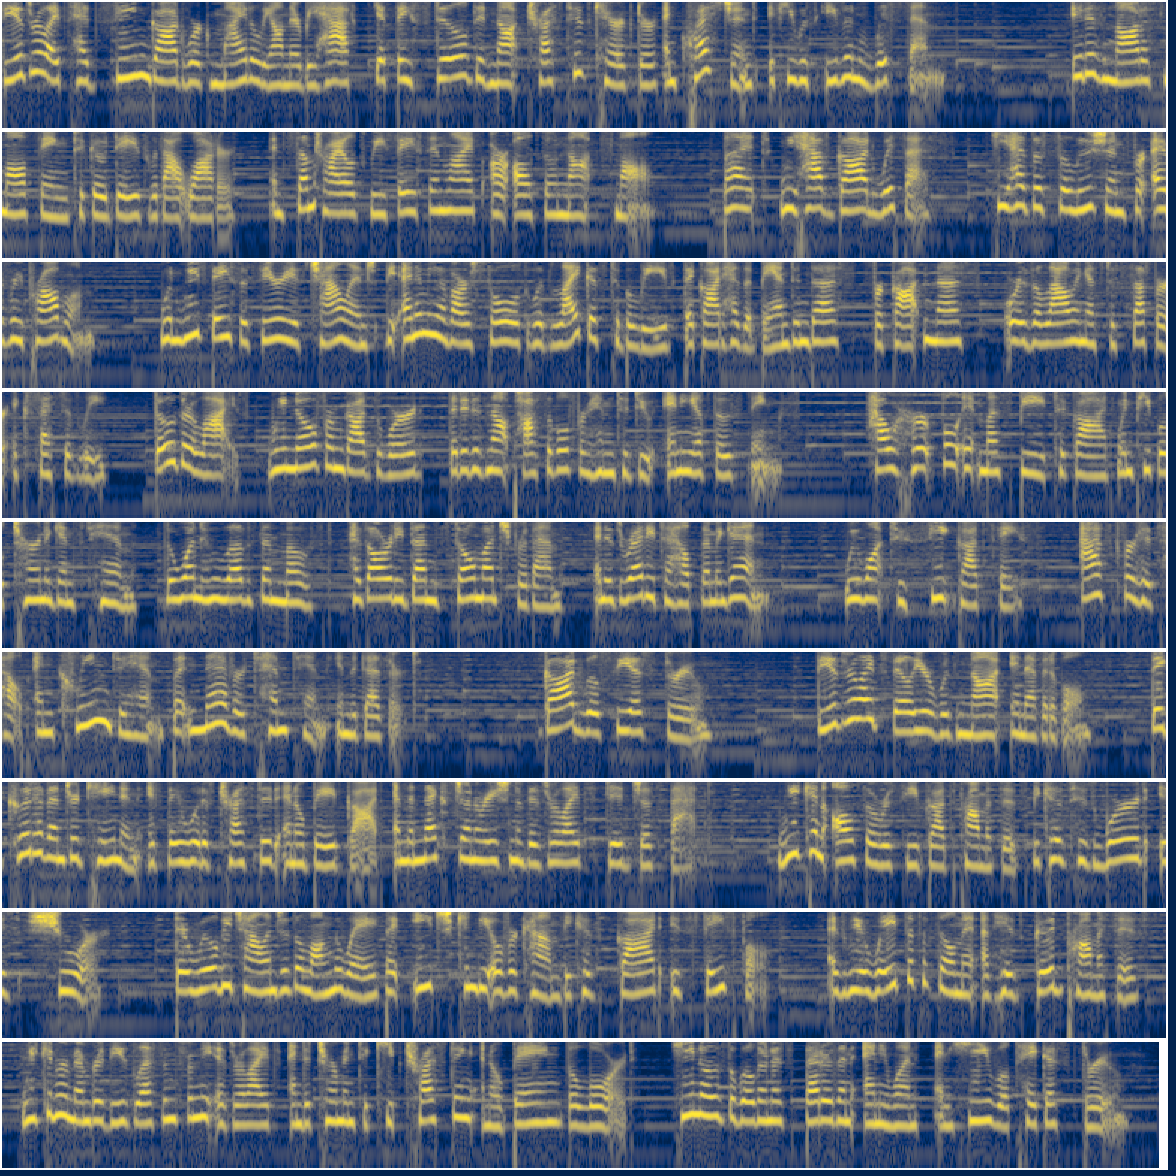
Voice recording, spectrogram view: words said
The Israelites had seen God work mightily on their behalf, yet they still did not trust his character and questioned if he was even with them. It is not a small thing to go days without water, and some trials we face in life are also not small. But we have God with us. He has a solution for every problem. When we face a serious challenge, the enemy of our souls would like us to believe that God has abandoned us, forgotten us, or is allowing us to suffer excessively. Those are lies. We know from God's word that it is not possible for Him to do any of those things. How hurtful it must be to God when people turn against Him, the one who loves them most, has already done so much for them, and is ready to help them again. We want to seek God's face, ask for His help, and cling to Him, but never tempt Him in the desert. God will see us through. The Israelites' failure was not inevitable. They could have entered Canaan if they would have trusted and obeyed God, and the next generation of Israelites did just that. We can also receive God's promises because His word is sure. There will be challenges along the way, but each can be overcome because God is faithful. As we await the fulfillment of His good promises, we can remember these lessons from the Israelites and determine to keep trusting and obeying the Lord. He knows the wilderness better than anyone, and He will take us through.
